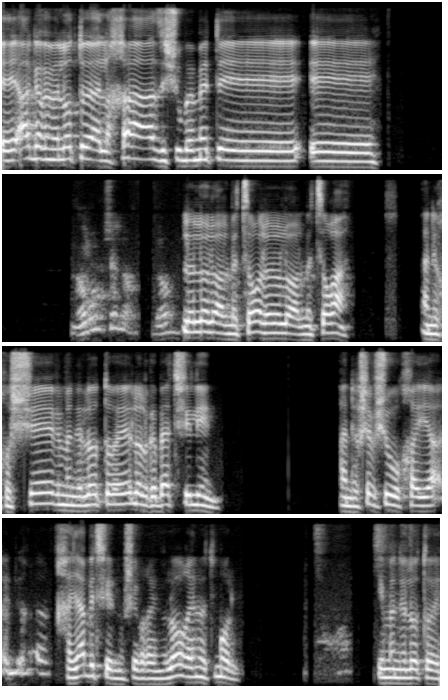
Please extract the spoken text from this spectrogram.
אה, אגב, אם אני לא טועה, הלכה זה שהוא באמת... אה, אה, לא לא. לא, לא, לא, על מצורע, לא, לא, לא, על מצורע. אני חושב, אם אני לא טועה, לא, לגבי התפילין. אני חושב שהוא חיה, חיה בתפילין, אני חושב ראינו, לא ראינו אתמול. אם אני לא טועה.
